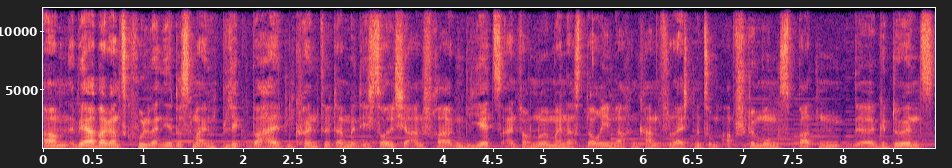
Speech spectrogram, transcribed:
Ähm, Wäre aber ganz cool, wenn ihr das mal im Blick behalten könntet, damit ich solche Anfragen wie jetzt einfach nur in meiner Story machen kann. Vielleicht mit so einem Abstimmungsbutton-Gedöns, äh,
